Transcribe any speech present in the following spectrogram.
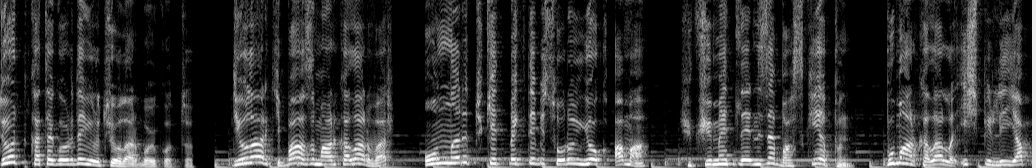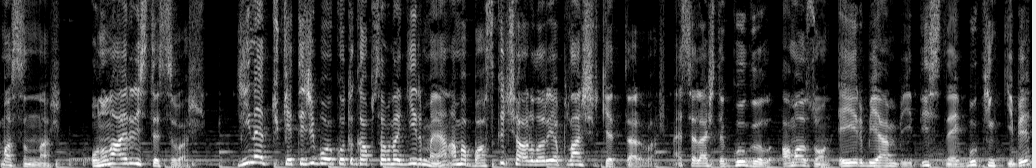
dört kategoride yürütüyorlar boykotu. Diyorlar ki bazı markalar var, onları tüketmekte bir sorun yok ama hükümetlerinize baskı yapın. Bu markalarla işbirliği yapmasınlar. Onun ayrı listesi var. Yine tüketici boykotu kapsamına girmeyen ama baskı çağrıları yapılan şirketler var. Mesela işte Google, Amazon, Airbnb, Disney, Booking gibi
